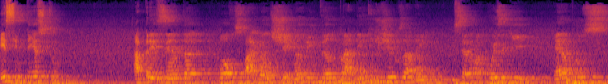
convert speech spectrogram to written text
esse texto apresenta povos pagãos chegando entrando para dentro de Jerusalém. Isso era uma coisa que era para os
